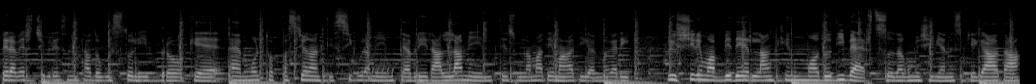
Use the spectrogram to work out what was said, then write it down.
per averci presentato questo libro che è molto appassionante e sicuramente aprirà la mente sulla matematica e magari riusciremo a vederla anche in un modo diverso da come ci viene spiegata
